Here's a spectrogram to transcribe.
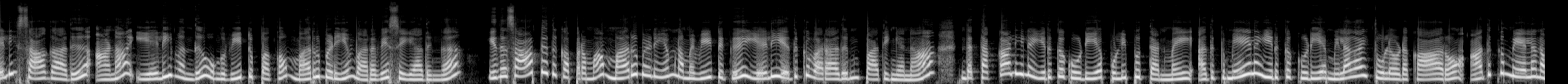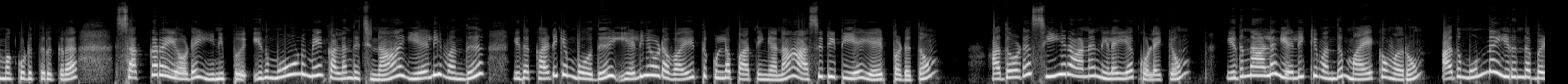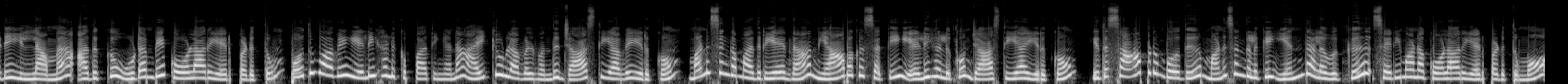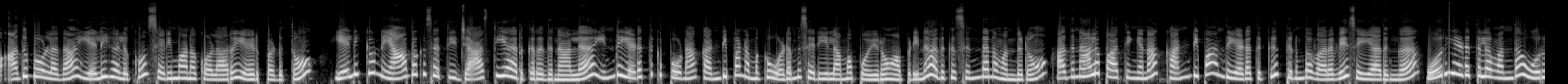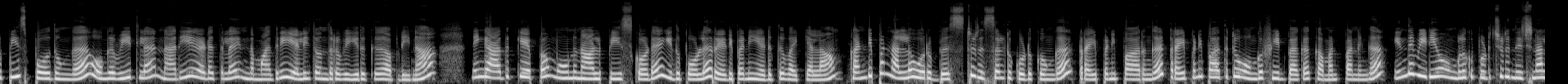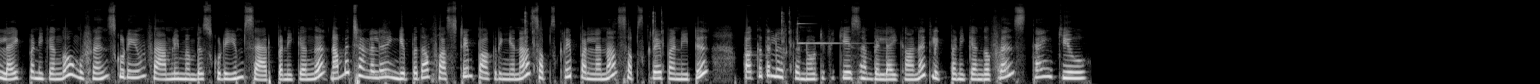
எலி சாகாது. ஆனால் எலி வந்து உங்கள் வீட்டு பக்கம் மறுபடியும் வரவே செய்யாதுங்க. இதை சாப்பிட்டதுக்கு அப்புறமா மறுபடியும் நம்ம வீட்டுக்கு எலி எதுக்கு வராதுன்னு பார்த்தீங்கன்னா இந்த தக்காளியில் இருக்கக்கூடிய புளிப்புத்தன்மை அதுக்கு மேலே இருக்கக்கூடிய மிளகாய் தூளோட காரம் அதுக்கு மேலே நம்ம கொடுத்துருக்கிற சர்க்கரையோட இனிப்பு இது மூணுமே கலந்துச்சுன்னா எலி வந்து இதை கடிக்கும்போது எலியோட வயிற்றுக்குள்ளே பார்த்தீங்கன்னா அசிடிட்டியை ஏற்படுத்தும். அதோட சீரான நிலையை குலைக்கும். இதனால எலிக்கு வந்து மயக்கம் வரும். அது முன்ன இருந்தபடி இல்லாமல் அதுக்கு உடம்பே கோளாறு ஏற்படுத்தும். பொதுவாகவே எலிகளுக்கு பார்த்தீங்கன்னா ஐக்யூ லெவல் வந்து ஜாஸ்தியாகவே இருக்கும். மனுஷங்க மாதிரியே தான் ஞாபக சக்தி எலிகளுக்கும் ஜாஸ்தியாக இருக்கும். இதை சாப்பிடும்போது மனுஷங்களுக்கு எந்த அளவுக்கு செரிமான கோளாறு ஏற்படுத்துமோ அதுபோல தான் எலிகளுக்கும் செரிமான கோளாறு ஏற்படுத்தும். எலிக்கும் ஞாபக சக்தி ஜாஸ்தியாக இருக்கிறதுனால இந்த இடத்துக்கு போனால் கண்டிப்பாக நமக்கு உடம்பு சரியில்லாமல் போயிடும் அப்படின்னு அதுக்கு சிந்தனை வந்துடும். அதனால பார்த்தீங்கன்னா கண்டிப்பாக அந்த இடத்துக்கு திரும்ப வரவே செய்யாதுங்க. ஒரு இடத்துல வந்தால் ஒரு பீஸ் போதுங்க. உங்கள் வீட்டில் நிறைய இடத்துல இந்த மாதிரி எலி தொந்தரவு இருக்குது அப்படின்னா நீங்கள் அதுக்கேற்ப மூணு நாலு பீஸ் கூட இது போல் ரெடி பண்ணி எடுத்து வைக்கலாம். கண்டிப்பாக நல்ல ஒரு பெஸ்ட் ரிசல்ட் கொடுக்குங்க. ட்ரை பண்ணி பாருங்கள் ட்ரை பண்ணி பார்த்துட்டு உங்கள் ஃபீட்பேக்கை கமெண்ட் பண்ணுங்கள் இந்த வீடியோ உங்களுக்கு பிடிச்சிருந்துச்சுன்னா லைக் பண்ணிக்கோங்க. உங்கள் ஃப்ரெண்ட்ஸ் கூடயும் ஃபேமிலி மெம்பர்ஸ் கூடயும் ஷேர் பண்ணிக்கோங்க. நம்ம சேனலை நீங்கள் இப்போ தான் ஃபஸ்ட் டைம் பார்க்குறீங்கன்னா சப்ஸ்கிரைப் பண்ணலன்னா சப்ஸ்கிரைப் பண்ணிவிட்டு பக்கத்தில் இருக்க நோட்டிஃபிகேஷன் பெல் ஐக்கானை கிளிக் பண்ணிக்கோங்க ஃப்ரெண்ட்ஸ் தேங்க்யூ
